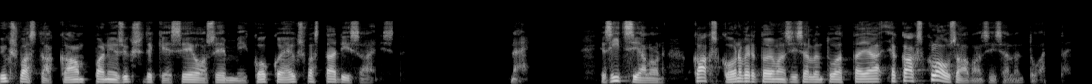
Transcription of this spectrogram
yksi vastaa kampanjoista, yksi tekee SEO, SEMI koko ajan, yksi vastaa designista. Näin. Ja sitten siellä on kaksi konvertoivan sisällön tuottajaa ja kaksi klousaavan sisällön tuottajaa.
